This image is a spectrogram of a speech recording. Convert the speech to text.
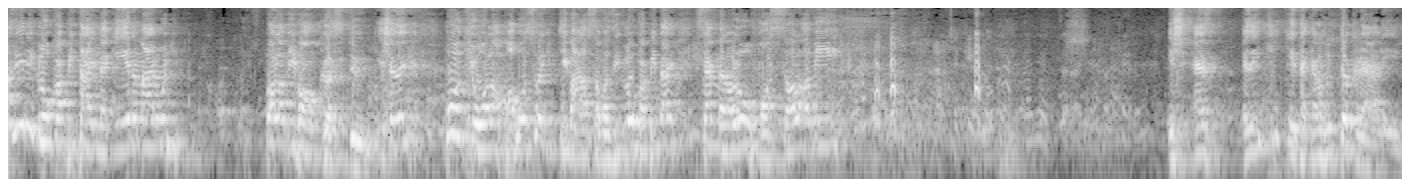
azért Igló kapitány meg én már úgy valami van köztünk. És ez egy pont jó alap ahhoz, hogy kiválasztom az Igló kapitány szemben a lófasszal, ami... És ez, ez így higgyétek el, hogy tökre elég.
